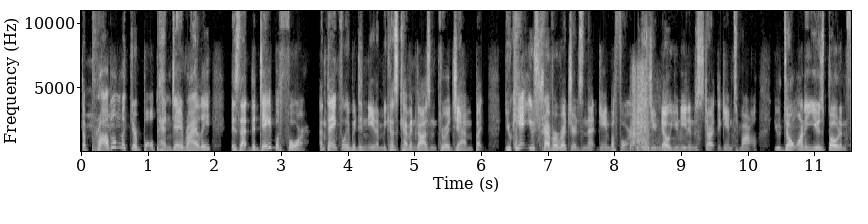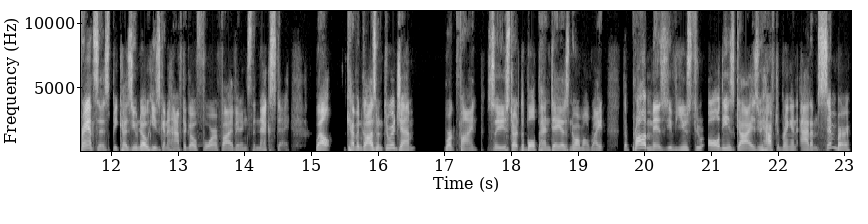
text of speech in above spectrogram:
The problem with your bullpen day, Riley, is that the day before, and thankfully we didn't need him because Kevin Gausman threw a gem, but you can't use Trevor Richards in that game before because you know you need him to start the game tomorrow. You don't want to use Bowden Francis because you know he's going to have to go four or five innings the next day. Well, Kevin Gausman threw a gem worked fine. So you start the bullpen day as normal, right? The problem is you've used through all these guys. You have to bring in Adam Cimber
